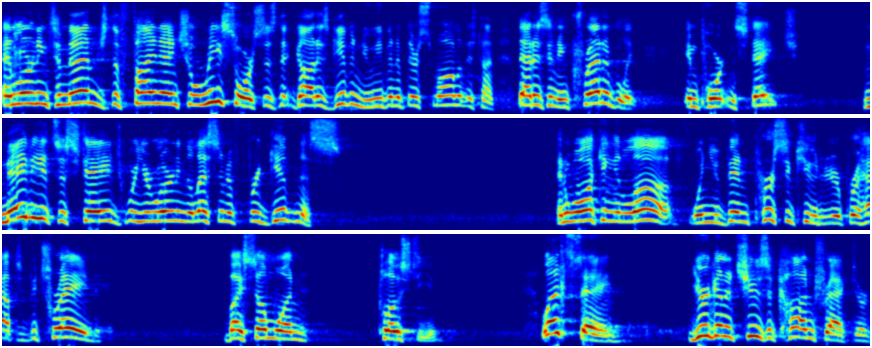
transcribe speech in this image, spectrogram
and learning to manage the financial resources that God has given you, even if they're small at this time. That is an incredibly important stage. Maybe it's a stage where you're learning the lesson of forgiveness and walking in love when you've been persecuted or perhaps betrayed by someone close to you. Let's say you're going to choose a contractor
